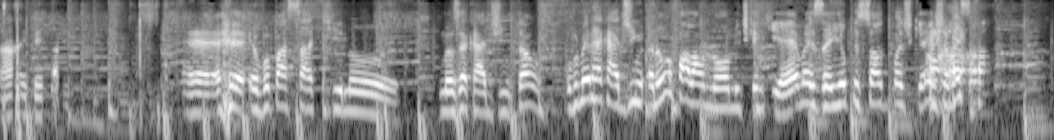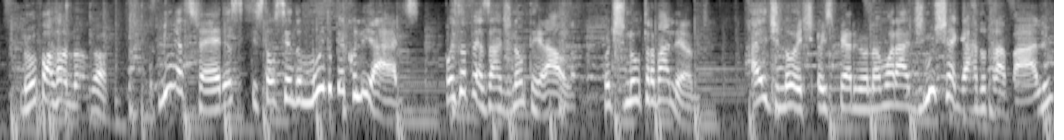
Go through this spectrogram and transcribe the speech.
Ah, entendi. É, eu vou passar aqui no meus recadinhos, então. O primeiro recadinho, eu não vou falar o nome de quem que é, mas aí o pessoal do podcast já vai saber. Não vou falar o nome, ó. Minhas férias estão sendo muito peculiares, pois apesar de não ter aula, continuo trabalhando. Aí de noite eu espero meu namoradinho chegar do trabalho.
